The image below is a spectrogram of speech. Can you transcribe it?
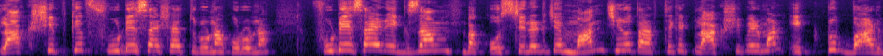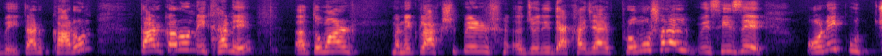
ক্লার্কশিপকে ফুড এসআইয়ের সাথে তুলনা করো না। ফুড এসআইয়ের এক্সাম বা কোশ্চেনের যে মান ছিল, তার থেকে ক্লার্কশিপের মান একটু বাড়বেই। তার কারণ তার কারণ এখানে তোমার মানে ক্লার্কশিপের যদি দেখা যায় প্রমোশনাল বেসিসে অনেক উচ্চ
